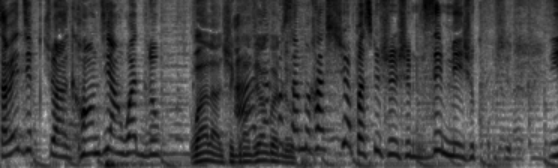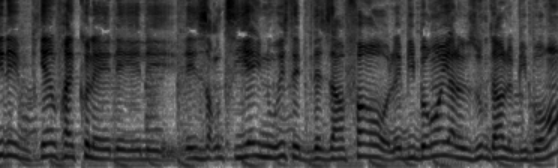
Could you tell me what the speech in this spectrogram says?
ça veut dire que tu as grandi en Guadeloupe. Voilà, j'ai grandi ah, en Guadeloupe. Ça me rassure parce que je, je me disais, mais je, je- il est bien vrai que les, les, les, les Antillais ils nourrissent des, des enfants, les biberons, il y a le zouk dans le biberon.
